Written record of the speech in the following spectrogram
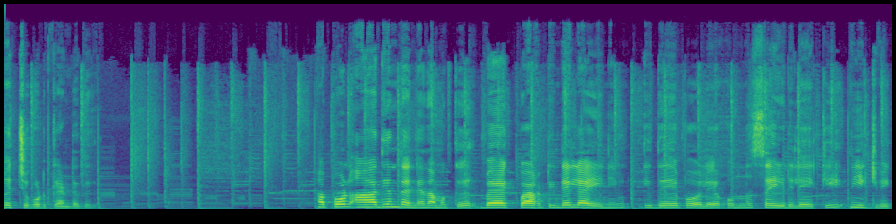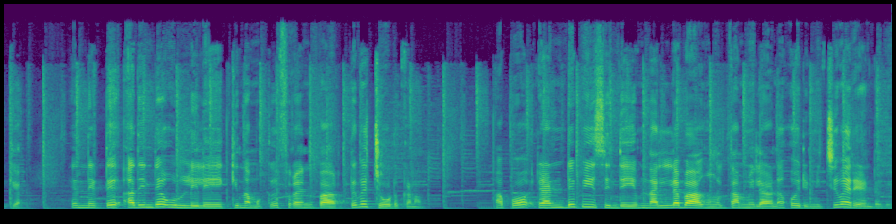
വെച്ച് കൊടുക്കേണ്ടത്. അപ്പോൾ ആദ്യം തന്നെ നമുക്ക് ബാക്ക് പാർട്ടിന്റെ ലൈനിങ് ഇതേപോലെ ഒന്ന് സൈഡിലേക്ക് നീക്കി വയ്ക്കാം എന്നിട്ട് അതിന്റെ ഉള്ളിലേക്ക് നമുക്ക് ഫ്രണ്ട് പാർട്ട് വെച്ച് കൊടുക്കണം. അപ്പോൾ രണ്ട് പീസിന്റെയും നല്ല ഭാഗങ്ങൾ തമ്മിലാണ് ഒരുമിച്ച് വരേണ്ടത്.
